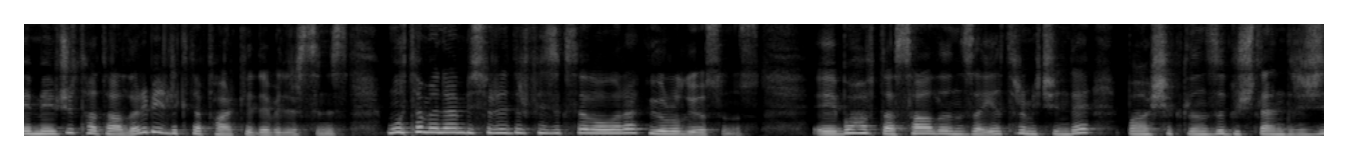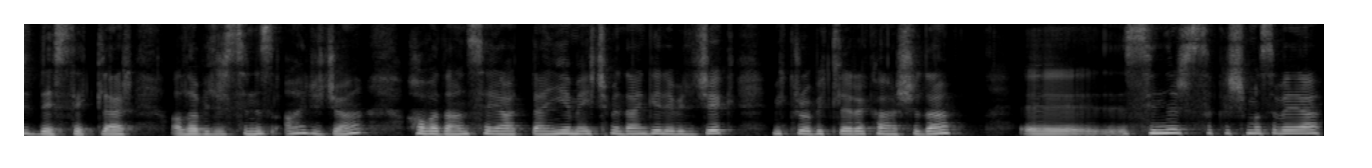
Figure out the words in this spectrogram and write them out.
ve mevcut hataları birlikte fark edebilirsiniz. Muhtemelen bir süredir fiziksel olarak yoruluyorsunuz. E, bu hafta sağlığınıza yatırım içinde bağışıklığınızı güçlendirici destekler alabilirsiniz. Ayrıca havadan, seyahatten, yeme içmeden gelebilecek mikrobiklere karşı da e, sinir sıkışması veya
